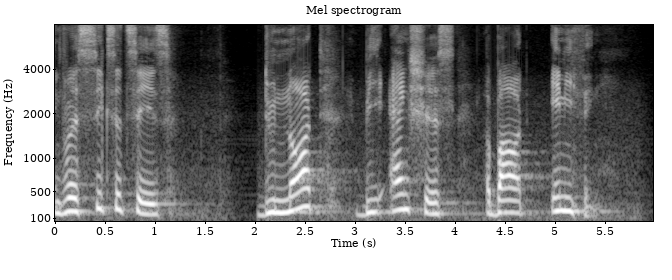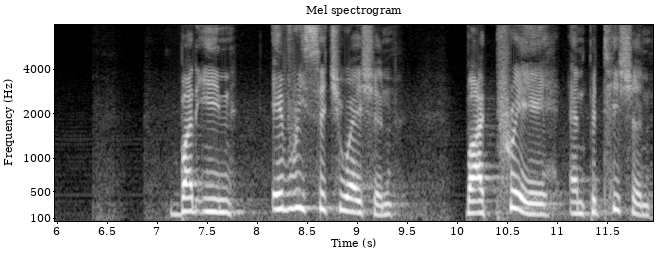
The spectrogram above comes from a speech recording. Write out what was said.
In verse 6, it says, Do not be anxious about anything, but in every situation, by prayer and petition,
